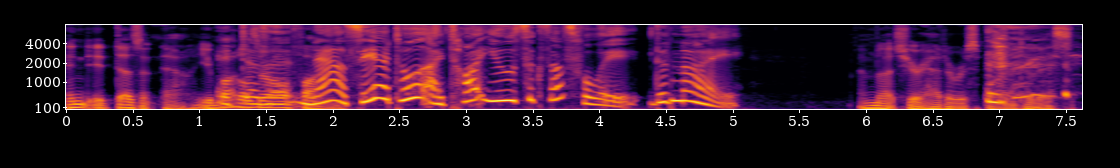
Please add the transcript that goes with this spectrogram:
And it doesn't now. Your bottles are all fine. now. See, I told I taught you successfully, didn't I? I'm not sure how to respond to this.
